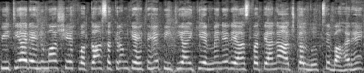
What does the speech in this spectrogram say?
पीटीआई रहनुमा शेख वक्कास अकरम कहते हैं, पीटीआई की एमएनए रियाज पतियाना आजकल मुल्क से बाहर हैं।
